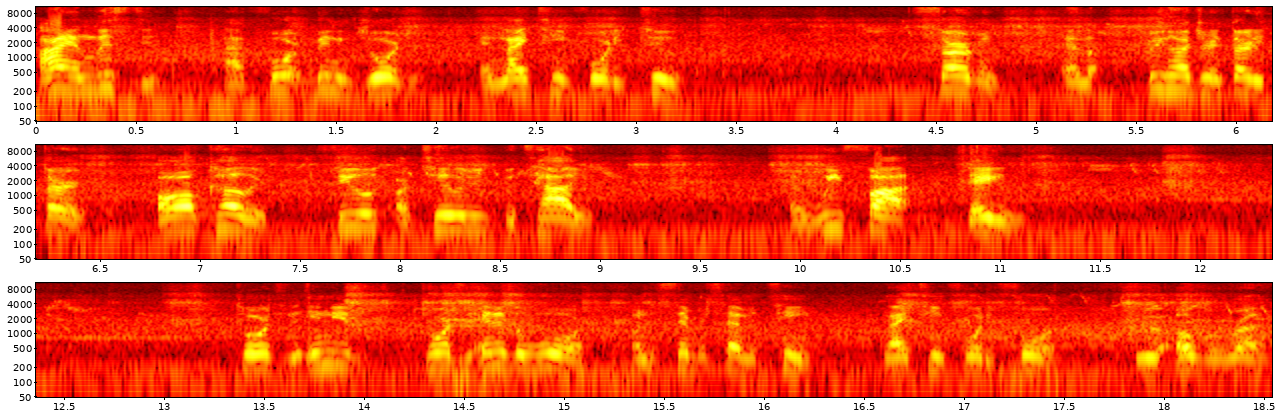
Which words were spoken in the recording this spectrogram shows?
I enlisted at Fort Benning, Georgia in 1942, serving in the 333rd All-Colored Field Artillery Battalion, and we fought daily. Towards the, end of, towards the end of the war, on December 17, 1944, we were overrun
